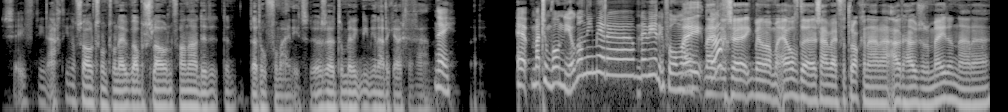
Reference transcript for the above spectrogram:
17, 18 of zo. Toen, toen heb ik wel besloten van, nou, dit, dit- dat hoeft voor mij niet. Dus toen ben ik niet meer naar de kerk gegaan. Nee. Eh, maar toen woonde je ook al niet meer eh op Nijwering, voor mij. Nee, nee Toch? dus eh, ik ben op mijn elfde zijn wij vertrokken naar uh, Uithuizen Meden. Naar,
